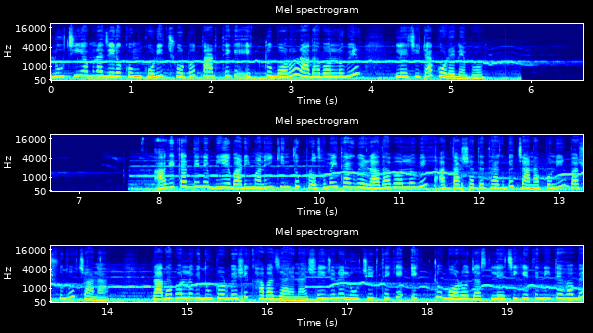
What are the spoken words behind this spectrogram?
লুচি আমরা যেরকম করি ছোট, তার থেকে একটু বড় রাধাবল্লভীর লেচিটা করে নেব। আগেকার দিনে বিয়ে বাড়ি মানেই কিন্তু প্রথমেই থাকবে রাধা পল্লবী আর তার সাথে থাকবে চানা পনির বা শুধু চানা। রাধা পল্লবী দুটোর বেশি খাওয়া যায় না, সেই জন্য লুচির থেকে একটু বড় জাস্ট লেচি কেটে নিতে হবে।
